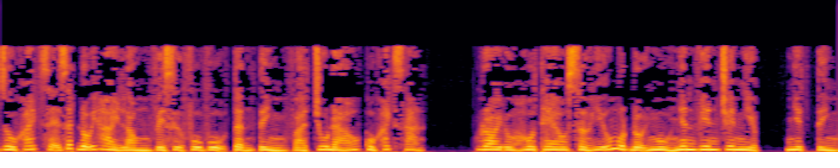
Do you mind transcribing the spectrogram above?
du khách sẽ rất đỗi hài lòng về sự phục vụ tận tình và chu đáo của khách sạn. Royal Hotel sở hữu một đội ngũ nhân viên chuyên nghiệp, nhiệt tình,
